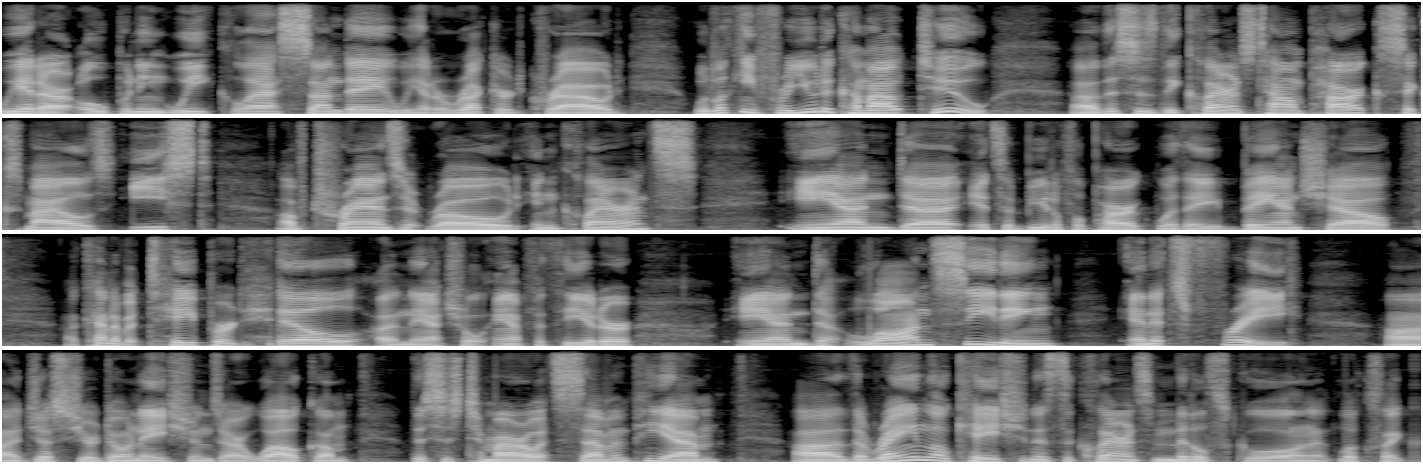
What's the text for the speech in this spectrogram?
We had our opening week last Sunday. We had a record crowd. We're looking for you to come out too. Uh, this is the Clarence Town Park, six miles east of Transit Road in Clarence. And uh, it's a beautiful park with a band shell, a kind of a tapered hill, a natural amphitheater, and lawn seating, and it's free. Uh, just your donations are welcome. This is tomorrow at 7 p.m. Uh, the rain location is the Clarence Middle School, and it looks like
